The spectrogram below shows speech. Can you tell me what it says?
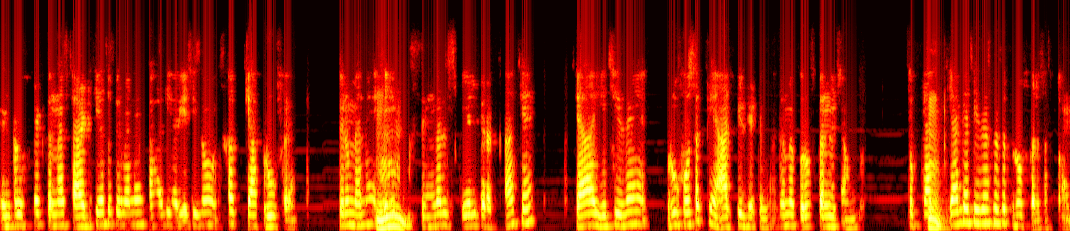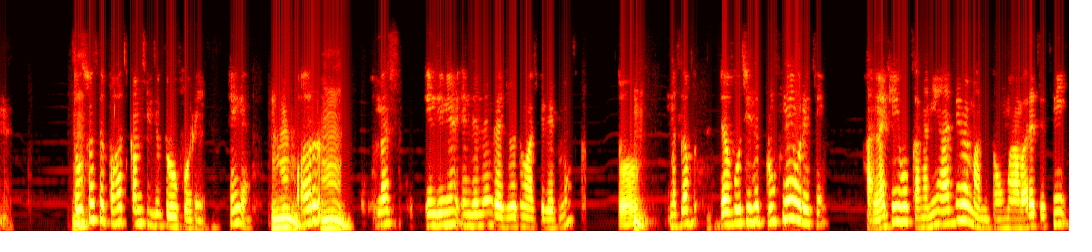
इंट्रोस्पेक्ट करना स्टार्ट किया तो फिर मैंने कहा कि यार ये चीज़ों इसका क्या प्रूफ है? फिर मैंने हम्म। एक सिंगल स्केल पे रखा कि क्या ये चीज़ें प्रूफ हो सकती हैं आज की डेट में अगर मैं प्रूफ करना चाहूँगा। तो क्या हम्म। क्या क्या चीज़ें इसमें से प्रूफ कर सकता हूँ मैं? तो हम्म। उसमें से बहुत कम चीज़ें प्रूफ हो रही है ठीक है? हम्म और हम्म। मैं इंजीनियर इंजीनियरिंग ग्रेजुएट हूँ आज की डेट में तो हम्म। मतलब जब वो चीज़ें प्रूफ नहीं हो रही थी हालाँकि वो कहानी आज भी मैं मानता हूँ महाभारत इतनी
